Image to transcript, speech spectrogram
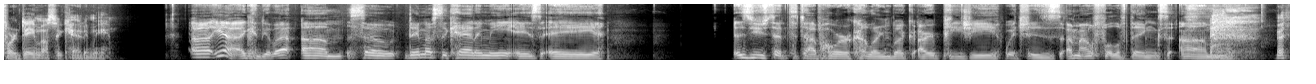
for Deimos Academy? Uh, yeah, I can do that. Um, so Deimos Academy is a, as you said at the top, horror coloring book RPG, which is a mouthful of things. Um,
